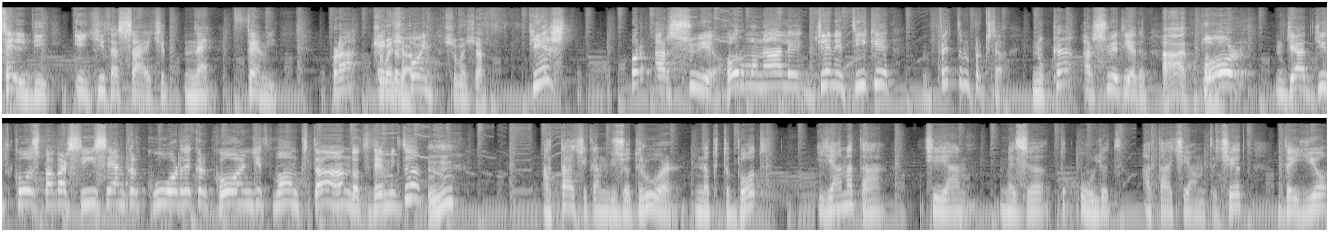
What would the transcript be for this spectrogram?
thelbi i gjithë asaj që ne themi. Pra, e kërkojnë shumë e qartë. Thjesht për arsye hormonale, gjenetike, vetëm për këtë. Nuk ka arsye tjetër. A, Por gjatë gjithë kohës pavarësisht se janë kërkuar dhe kërkohen gjithmonë këta, do të themi këtë. Ëh. Mm Ata që kanë mbizotëruar në këtë botë janë ata që janë me zë të ulët, ata që janë të qetë dhe jo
